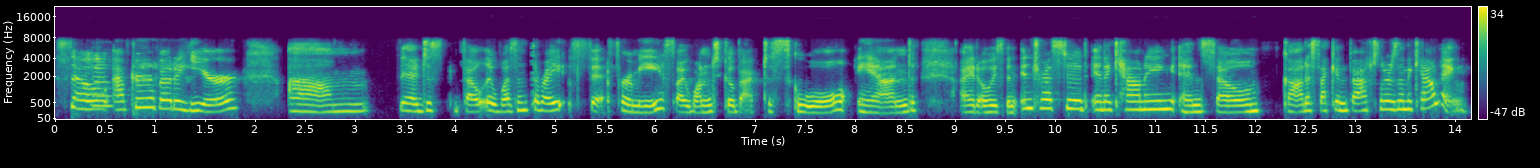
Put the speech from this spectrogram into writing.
so after about a year um, I just felt it wasn't the right fit for me. So I wanted to go back to school. And I had always been interested in accounting. And so got a second bachelor's in accounting.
